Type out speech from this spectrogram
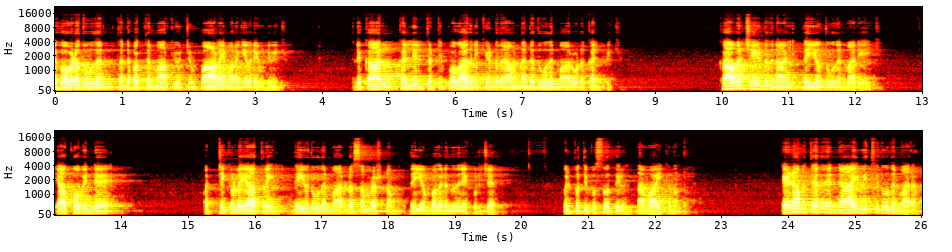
യഹോവയുടെ ദൂതൻ തന്റെ ഭക്തന്മാർക്ക് ചുറ്റും പാളയം ഇറങ്ങിയവരെ വിടുവിക്കും. എന്റെ കാൽ കല്ലിൽ തട്ടിപ്പോകാതിരിക്കേണ്ടതിന് അവൻ തന്റെ ദൂതന്മാരോട് കൽപ്പിക്കും. കാവൽ ചെയ്യേണ്ടതിനായി ദൈവം ദൂതന്മാരെ അയക്കും. യാക്കോബിന്റെ ഒറ്റയ്ക്കുള്ള യാത്രയിൽ ദൈവദൂതന്മാരുടെ സംരക്ഷണം ദൈവം പകരുന്നതിനെക്കുറിച്ച് ഉൽപ്പത്തി പുസ്തകത്തിൽ നാം വായിക്കുന്നുണ്ട്. ഏഴാമത്തേത് ന്യായവിധി ദൂതന്മാരാണ്.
